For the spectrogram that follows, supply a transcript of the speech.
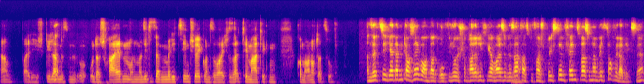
ja, weil die Spieler ja. müssen unterschreiben und man sieht es ja im Medizincheck und so solche Thematiken kommen auch noch dazu. Man setzt sich ja damit auch selber unter Druck, wie du schon gerade richtigerweise gesagt ja. hast. Du versprichst den Fans was und dann wird es doch wieder nichts. Ne?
